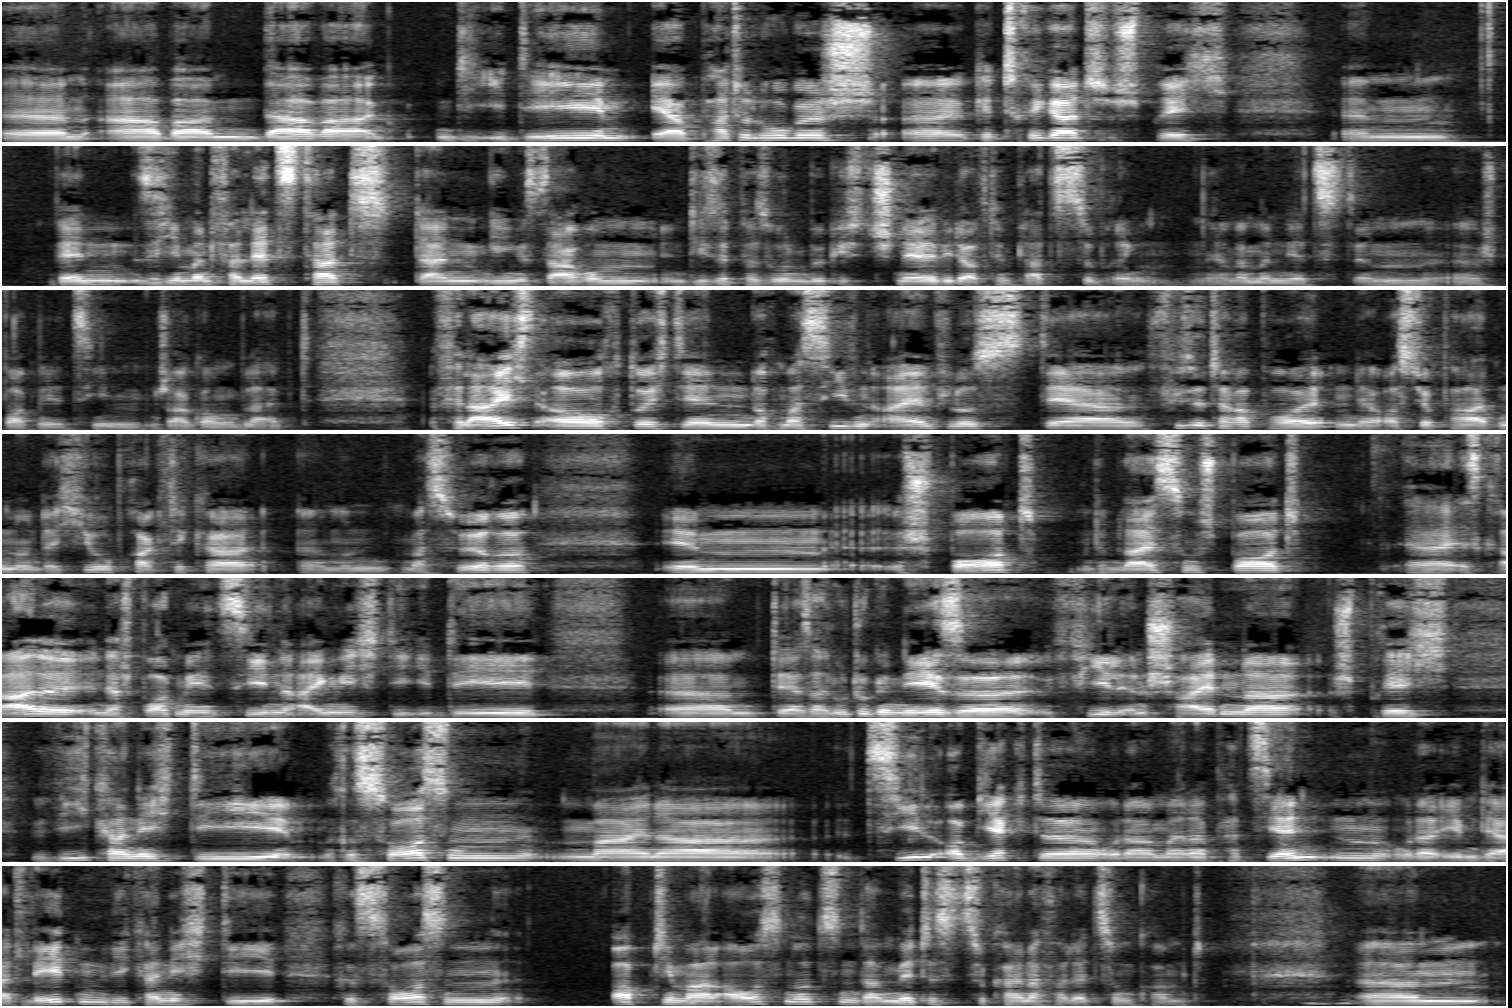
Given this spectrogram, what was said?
aber da war die Idee eher pathologisch äh, getriggert, sprich, ähm, wenn sich jemand verletzt hat, dann ging es darum, diese Person möglichst schnell wieder auf den Platz zu bringen, wenn man jetzt im äh, Sportmedizin-Jargon bleibt. Vielleicht auch durch den doch massiven Einfluss der Physiotherapeuten, der Osteopathen und der Chiropraktiker ähm, und Masseure im Sport und im Leistungssport äh, ist gerade in der Sportmedizin eigentlich die Idee ähm, der Salutogenese viel entscheidender, sprich wie kann ich die Ressourcen meiner Zielobjekte oder meiner Patienten oder eben der Athleten, wie kann ich die Ressourcen optimal ausnutzen, damit es zu keiner Verletzung kommt. Mhm. Ähm,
